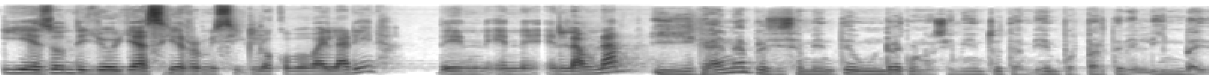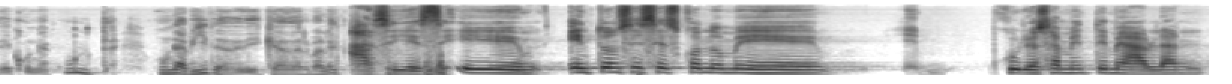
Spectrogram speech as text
y es donde yo ya cierro mi ciclo como bailarina. En, en, la UNAM. Y gana precisamente un reconocimiento también por parte de Limba y de Conaculta, una vida dedicada al ballet. Así es. Eh, entonces es cuando me, curiosamente me hablan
